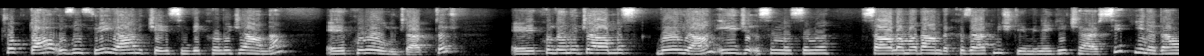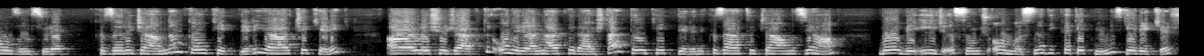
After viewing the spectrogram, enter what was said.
çok daha uzun süre yağın içerisinde kalacağından e, kuru olacaktır. E, kullanacağımız bol yağın iyice ısınmasını sağlamadan da kızartma işlemine geçersek yine daha uzun süre kızaracağından tavuk etleri yağ çekerek ağırlaşacaktır. O nedenle arkadaşlar tavuk etlerini kızartacağımız yağın bol ve iyice ısınmış olmasına dikkat etmemiz gerekir.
